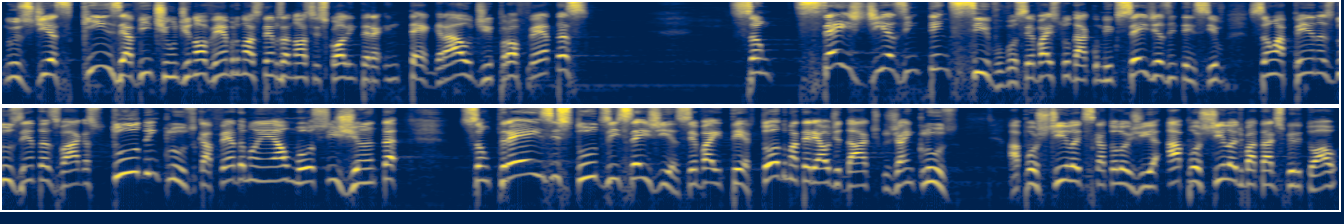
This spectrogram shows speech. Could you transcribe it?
nos dias 15 a 21 de novembro, nós temos a nossa escola integral de profetas. São seis dias intensivo. Você vai estudar comigo seis dias intensivo. São apenas 200 vagas, tudo incluso: café da manhã, almoço e janta. São três estudos em seis dias. Você vai ter todo o material didático já incluso. Apostila de escatologia, apostila de batalha espiritual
